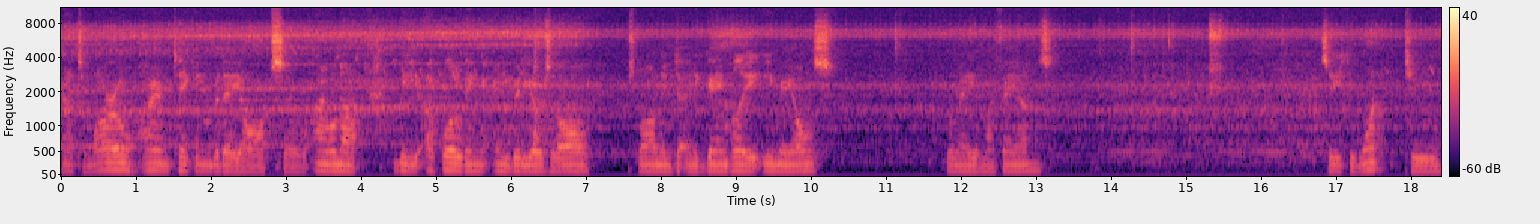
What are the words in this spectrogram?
Now tomorrow I am taking the day off, so I will not be uploading any videos at all, responding to any gameplay emails from any of my fans. So if you want to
